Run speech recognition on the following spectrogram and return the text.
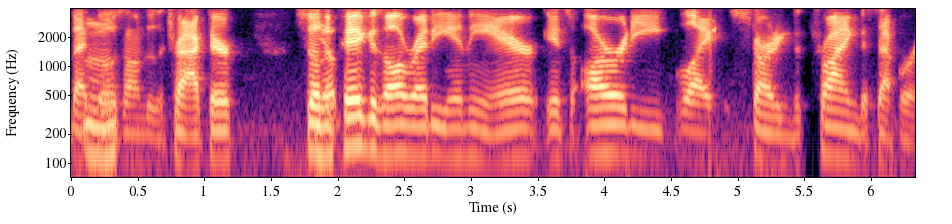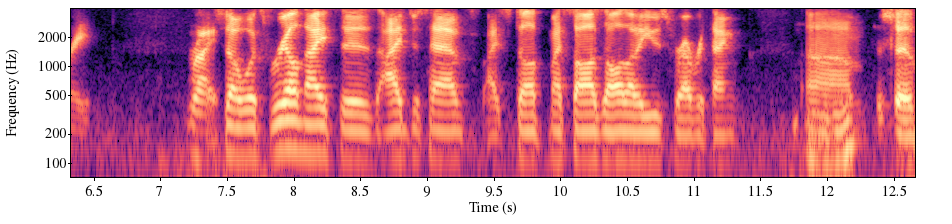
that Mhm. goes onto the tractor. So the pig is already in the air. It's already like starting to trying to separate. Right. So what's real nice is I just have I still have my sawzall that I use for everything. Mhm. Um, just a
